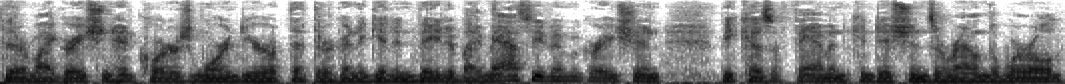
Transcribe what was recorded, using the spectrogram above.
their migration headquarters warned Europe that they're going to get invaded by massive immigration because of famine conditions around the world.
